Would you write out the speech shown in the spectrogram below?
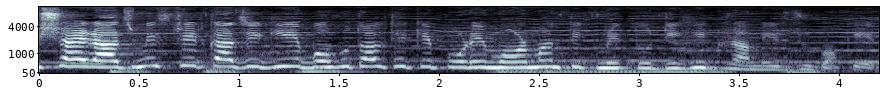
ওড়িশায় রাজমিস্ত্রির কাজে গিয়ে বহুতল থেকে পড়ে মর্মান্তিক মৃত্যু ডিহি গ্রামের যুবকের।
